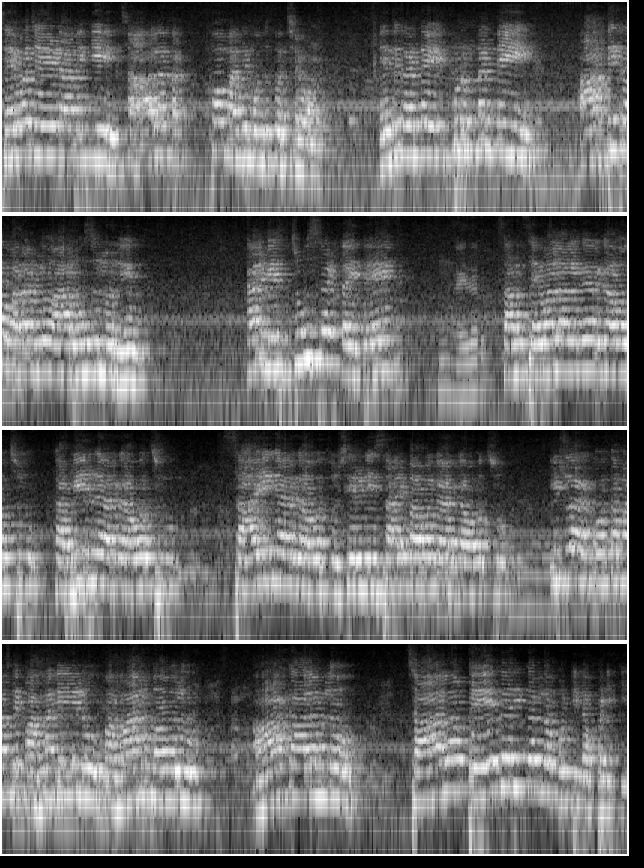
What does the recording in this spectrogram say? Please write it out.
సేవ చేయడానికి చాలా తక్కువ మంది ముందుకు వచ్చేవాళ్ళు ఎందుకంటే ఇప్పుడున్నన్ని ఆర్థిక వనరులు ఆ రోజుల్లో లేవు. కానీ మీరు చూసినట్లయితే సంత్ సేవాలాల్ గారు కావచ్చు కబీర్ గారు కావచ్చు సాయి గారు కావచ్చు షిరిడి సాయిబాబా గారు కావచ్చు ఇట్లా కొంతమంది మహనీయులు మహానుభావులు ఆ కాలంలో చాలా పేదరికంలో పుట్టినప్పటికీ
